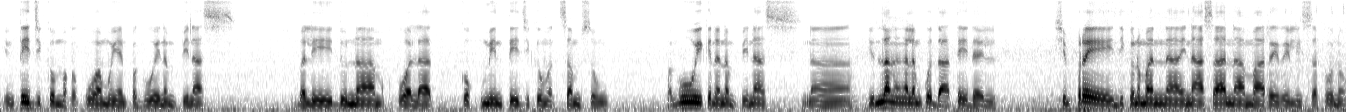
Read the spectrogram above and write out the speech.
yung Tejicom, makukuha mo yan pag uwi ng Pinas. Bali, doon na makukuha lahat. Cookmin, Tejicom at Samsung. Pag uwi ka na ng Pinas, na yun lang ang alam ko dati dahil Siyempre, hindi ko naman na inaasahan na ma-release ako, no?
